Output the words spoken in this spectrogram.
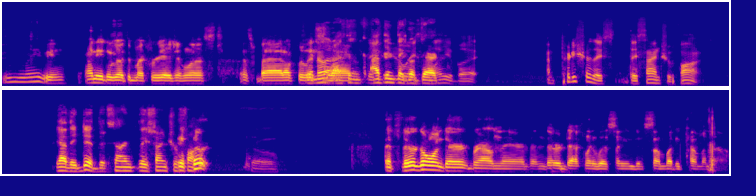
maybe I need to go through my free agent list. That's bad. I've really I know I slacked. think- I think they traded go Derek. Slay, but I'm pretty sure they they signed Trufant. Yeah, they did. They signed. They signed If Trufant. they're So if they're going Derrick Brown there, then they're definitely listening to somebody coming up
